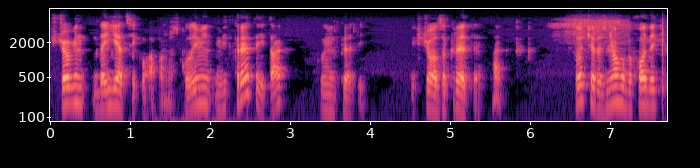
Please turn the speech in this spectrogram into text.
Що він дає цей клапан? Коли він відкритий, так? Коли він відкритий, якщо закрити, так? то через нього виходить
